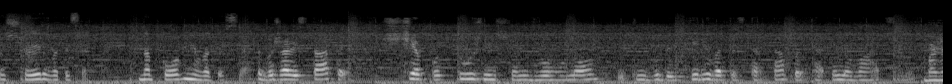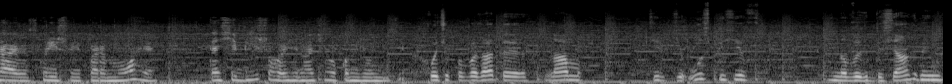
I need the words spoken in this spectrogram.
розширюватися, наповнюватися. Бажаю стати ще потужнішим двигуном, який буде втілювати стартапи та інновації. Бажаю скорішої перемоги та ще більшого жіночого ком'юніті. Хочу побажати нам тільки успіхів, нових досягнень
